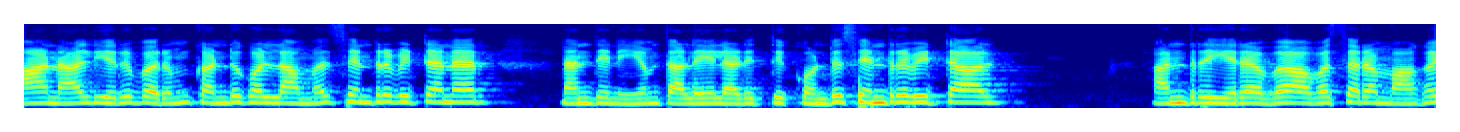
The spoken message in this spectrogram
ஆனால் இருவரும் கண்டுகொள்ளாமல் சென்று விட்டனர் நந்தினியும் தலையில் அடித்து கொண்டு சென்று விட்டாள் அன்று இரவு அவசரமாக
